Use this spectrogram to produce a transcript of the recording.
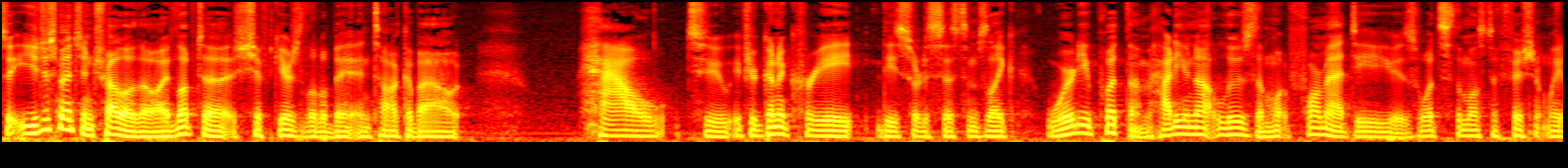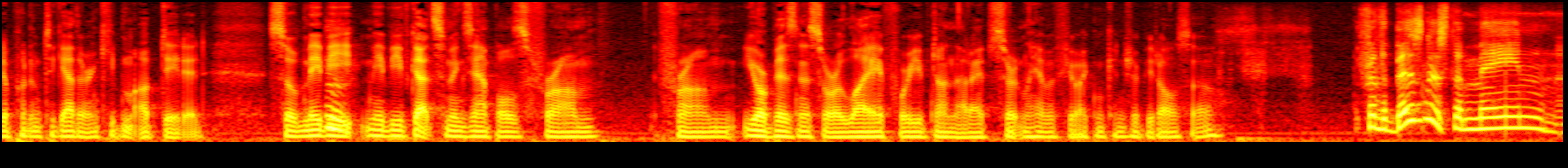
So you just mentioned Trello, though. I'd love to shift gears a little bit and talk about how to, if you're going to create these sort of systems, like where do you put them? How do you not lose them? What format do you use? What's the most efficient way to put them together and keep them updated? So maybe hmm. maybe you've got some examples from from your business or life where you've done that. I certainly have a few I can contribute also. For the business, the main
